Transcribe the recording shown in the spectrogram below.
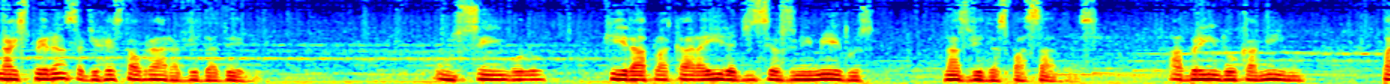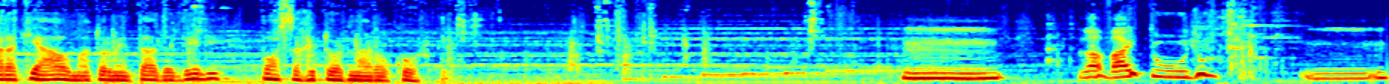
na esperança de restaurar a vida dele. Um símbolo que irá aplacar a ira de seus inimigos nas vidas passadas, abrindo o caminho para que a alma atormentada dele possa retornar ao corpo. Hum, lá vai tudo. Hum.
